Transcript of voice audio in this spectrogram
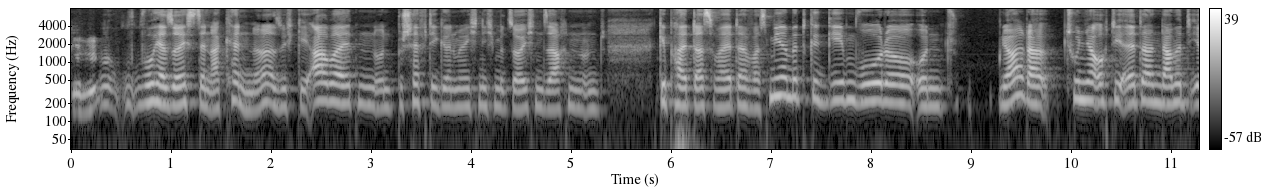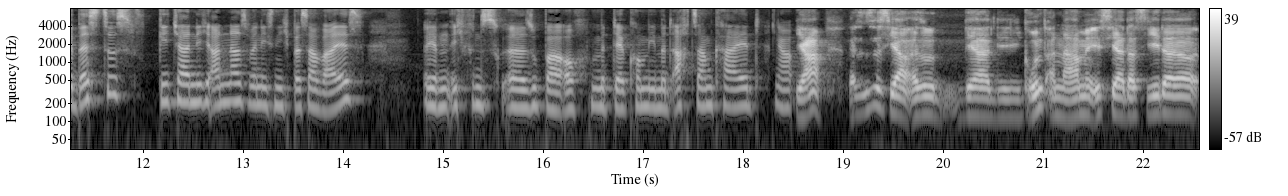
mhm. woher soll ich es denn erkennen? Ne? Also ich gehe arbeiten und beschäftige mich nicht mit solchen Sachen und gebe halt das weiter, was mir mitgegeben wurde. Und ja, da tun ja auch die Eltern damit ihr Bestes. Geht ja nicht anders, wenn ich es nicht besser weiß. Ich finde es äh, super, auch mit der Kombi mit Achtsamkeit. Ja. ja, das ist es ja. Also der, die Grundannahme ist ja, dass jeder,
